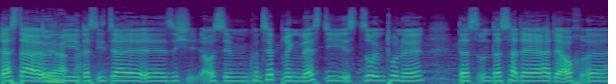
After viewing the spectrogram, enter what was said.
dass da irgendwie, ja. dass sie da äh, sich aus dem Konzept bringen lässt. Die ist so im Tunnel, das und das hat er hat er auch äh,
